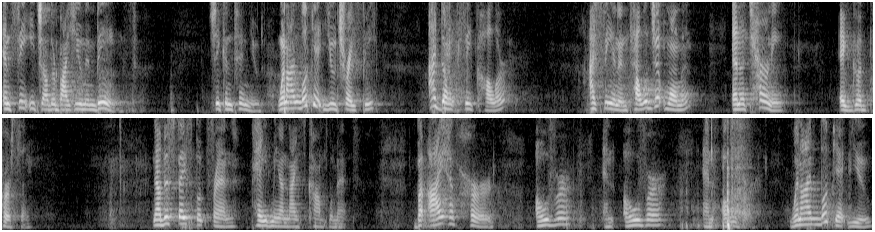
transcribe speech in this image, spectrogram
and see each other by human beings. She continued, When I look at you, Traci, I don't see color. I see an intelligent woman, an attorney, a good person. Now, this Facebook friend paid me a nice compliment, but I have heard over and over and over when I look at you,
